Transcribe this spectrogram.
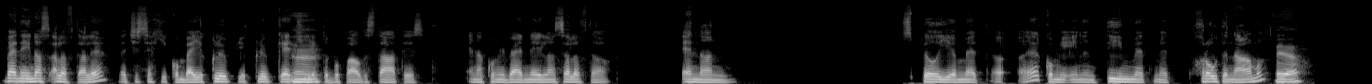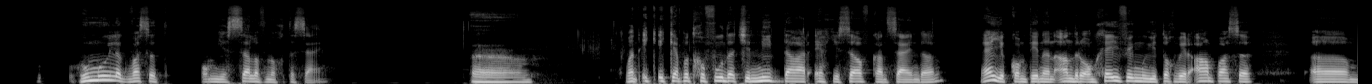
bij Nederlands elftal, hè? Dat je zegt, je komt bij je club, je club kent je, je hebt een bepaalde status. En dan kom je bij het Nederlands elftal. En dan speel je met, eh, eh, kom je in een team met, met grote namen. Ja. Hoe moeilijk was het om jezelf nog te zijn? Ehm, Want ik, ik heb het gevoel dat je niet daar echt jezelf kan zijn dan. Je komt in een andere omgeving, moet je toch weer aanpassen. Ehm,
